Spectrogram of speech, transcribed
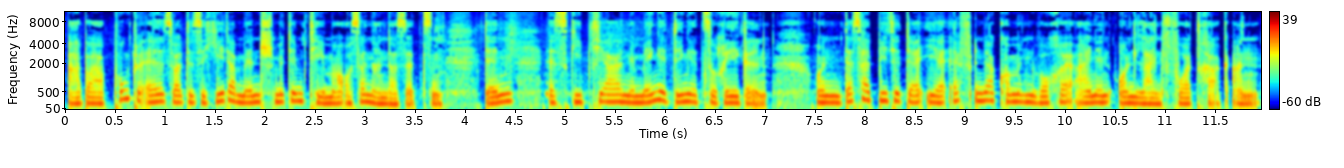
Aber punktuell sollte sich jeder Mensch mit dem Thema auseinandersetzen. Denn es gibt ja eine Menge Dinge zu regeln. Und deshalb bietet der ERF in der kommenden Woche einen Online-Vortrag an.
